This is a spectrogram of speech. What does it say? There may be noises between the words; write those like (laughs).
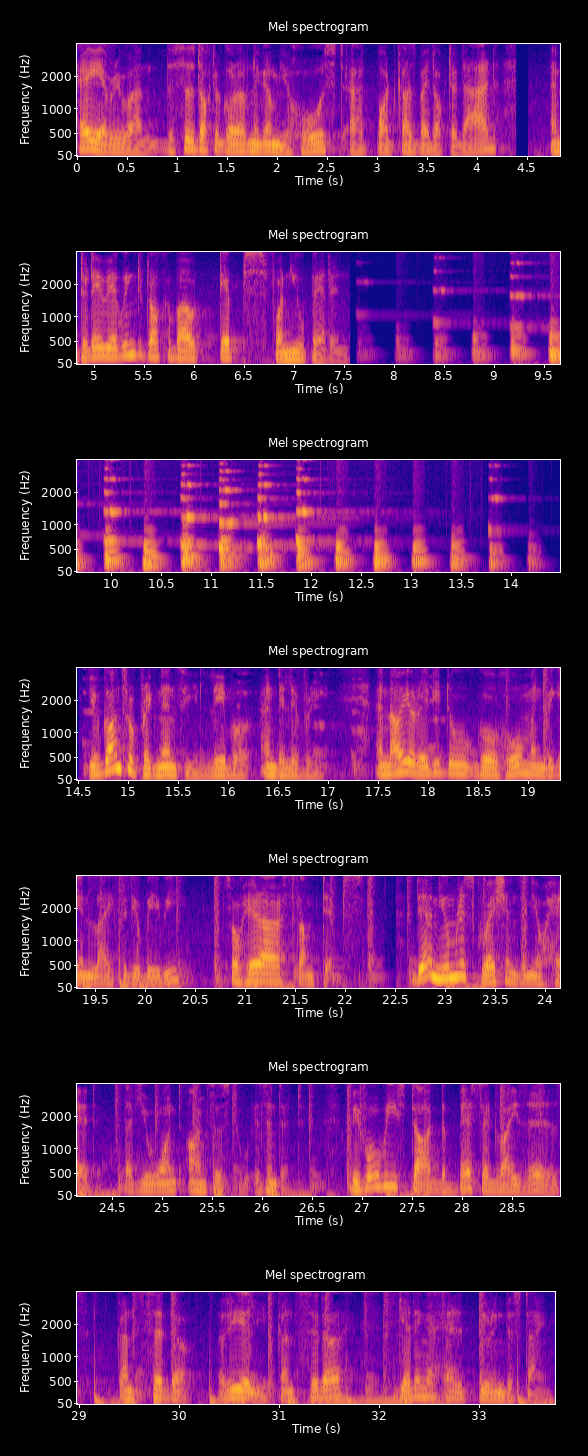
Hey everyone, this is Dr. Gaurav Nigam, your host at Podcast by Dr. Dad, and today we are going to talk about tips for new parents. You've gone through pregnancy, labor, and delivery, and now you're ready to go home and begin life with your baby. So, here are some tips. There are numerous questions in your head that you want answers to, isn't it? Before we start, the best advice is consider, really consider getting a help during this time.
